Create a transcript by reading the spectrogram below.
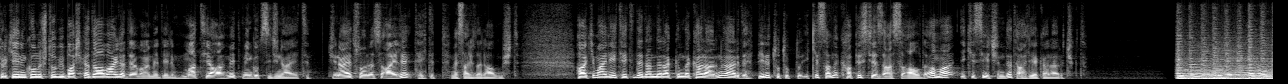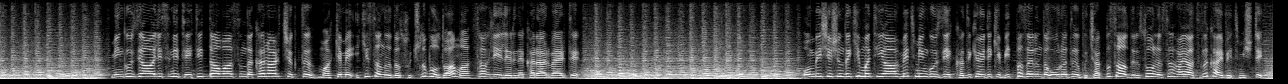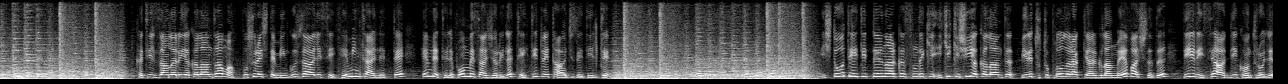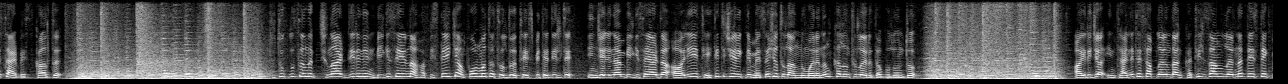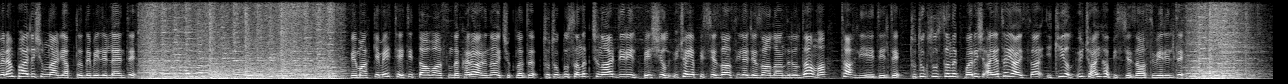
Türkiye'nin konuştuğu bir başka davayla devam edelim. Matya Ahmet Mingutsi cinayeti. Cinayet sonrası aile tehdit mesajları almıştı. Hakim aileyi tehdit edenler hakkında kararını verdi. Biri tutuklu, iki sanık hapis cezası aldı ama ikisi için de tahliye kararı çıktı. Minguzi ailesini tehdit davasında karar çıktı. Mahkeme iki sanığı da suçlu buldu ama tahliyelerine karar verdi. 15 yaşındaki Matiye Ahmet Minguzi, Kadıköy'deki bit pazarında uğradığı bıçaklı saldırı sonrası hayatını kaybetmişti. Katil zanları yakalandı ama bu süreçte Minguzi ailesi hem internette hem de telefon mesajlarıyla tehdit ve taciz edildi. İşte o tehditlerin arkasındaki iki kişi yakalandı. Biri tutuklu olarak yargılanmaya başladı, diğeri ise adli kontrolle serbest kaldı. Sanık Çınar Diri'nin bilgisayarına hapisteyken format atıldığı tespit edildi. İncelenen bilgisayarda aileye tehdit içerikli mesaj atılan numaranın kalıntıları da bulundu. Ayrıca internet hesaplarından katil zanlılarına destek veren paylaşımlar yaptığı da belirlendi. Ve mahkeme tehdit davasında kararını açıkladı. Tutuklu sanık Çınar Diril 5 yıl 3 ay hapis cezasıyla cezalandırıldı ama tahliye edildi. Tutuksuz sanık Barış Ayatay'a ise 2 yıl 3 ay hapis cezası verildi.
